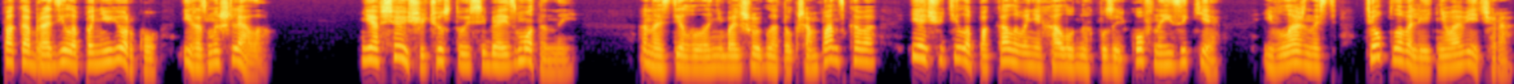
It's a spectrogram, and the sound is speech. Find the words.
пока бродила по Нью-Йорку и размышляла. Я все еще чувствую себя измотанной. Она сделала небольшой глоток шампанского и ощутила покалывание холодных пузырьков на языке и влажность теплого летнего вечера.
